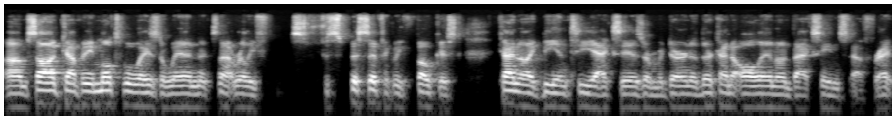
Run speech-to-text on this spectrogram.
Um, solid company, multiple ways to win. It's not really specifically focused kind of like BNTX is or Moderna. They're kind of all in on vaccine stuff, right?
